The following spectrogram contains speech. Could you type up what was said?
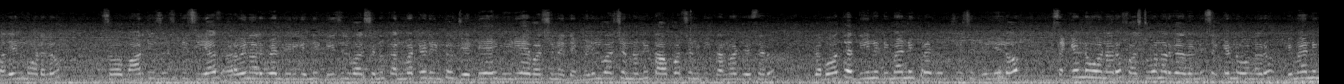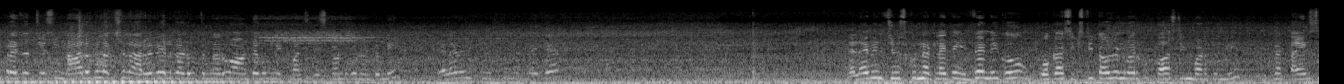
పదిహేను model so Maruti Suzuki Ciaz అరవై నాలుగు వేలు తిరిగింది. Diesel version converted into ZI VDI version అయితే. మిడిల్ వర్షన్ నుండి టాప్ వర్షన్కి కన్వర్ట్ చేశారు. ఇకపోతే దీని డిమాండింగ్ ప్రైస్ వచ్చేసి ఢిల్లీలో సెకండ్ ఓనర్ ఫస్ట్ ఓనర్ కాదండి సెకండ్ ఓనర్ డిమాండింగ్ ప్రైస్ వచ్చేసి నాలుగు లక్షల అరవై వేలకు అడుగుతున్నారు. ఆన్ టేబుల్ మీకు మంచి డిస్కౌంట్ కూడా ఉంటుంది. ఎలవెన్ చూసుకున్నట్లయితే ఎలవెన్ చూసుకున్నట్లయితే ఇదే మీకు ఒక సిక్స్టీ థౌసండ్ వరకు కాస్టింగ్ పడుతుంది. ఇంకా టైర్స్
